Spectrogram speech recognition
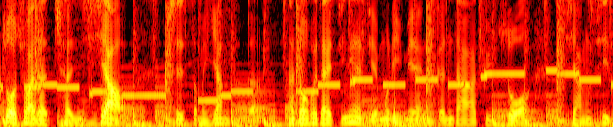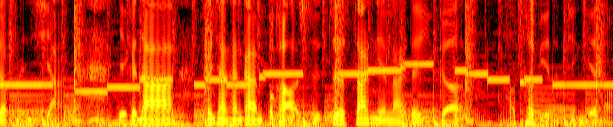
做出来的成效是什么样子的，那都会在今天的节目里面跟大家去做详细的分享，也跟大家分享看看布克老师这三年来的一个好特别的经验哦。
